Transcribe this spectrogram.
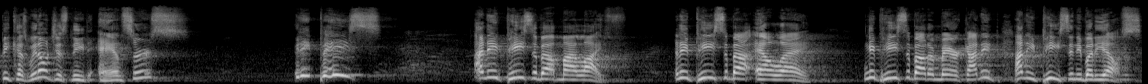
Because we don't just need answers, we need peace. I need peace about my life. I need peace about LA. I need peace about America. I need, I need peace. Anybody else?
